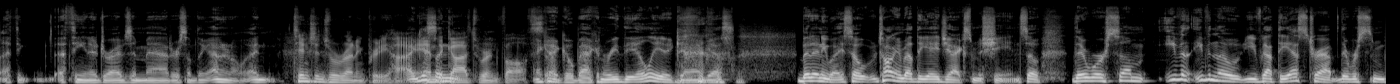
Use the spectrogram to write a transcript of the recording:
I think Athena drives him mad or something. I don't know. I, Tensions were running pretty high, I guess and the I need- gods were involved. I so- gotta go back and read the Iliad again, I guess. but anyway, so we're talking about the Ajax machine. So there were some even even though you've got the S trap, there were some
